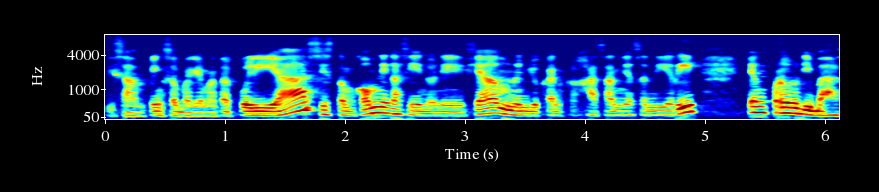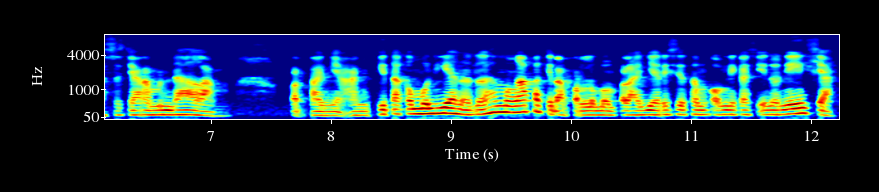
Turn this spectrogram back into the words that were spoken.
Di samping sebagai mata kuliah, sistem komunikasi Indonesia menunjukkan kekhasannya sendiri yang perlu dibahas secara mendalam. Pertanyaan kita kemudian adalah mengapa kita perlu mempelajari sistem komunikasi Indonesia?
